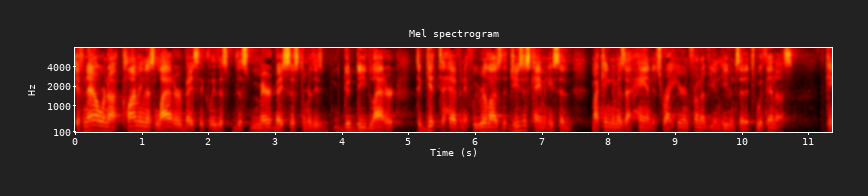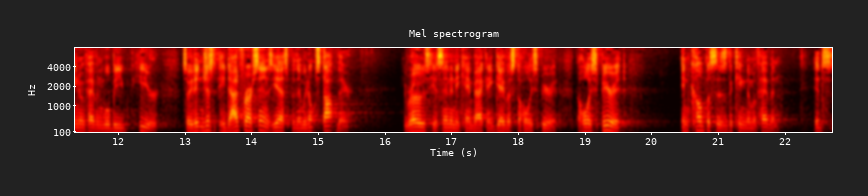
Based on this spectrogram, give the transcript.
If now we're not climbing this ladder, basically this this merit-based system or this good deed ladder to get to heaven, if we realize that Jesus came and He said, "My kingdom is at hand; it's right here in front of you," and He even said it's within us. Kingdom of heaven will be here. So He didn't just He died for our sins, yes, but then we don't stop there. He rose, he ascended, he came back and he gave us the Holy Spirit. The Holy Spirit encompasses the kingdom of heaven. It's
